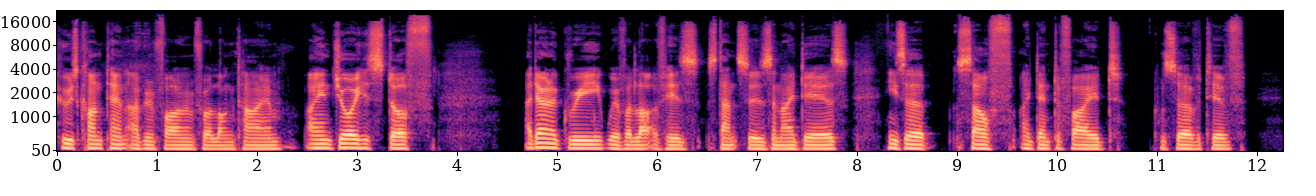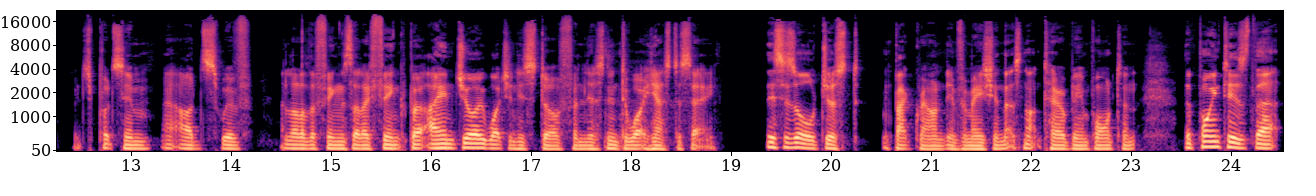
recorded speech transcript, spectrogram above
whose content I've been following for a long time. I enjoy his stuff. I don't agree with a lot of his stances and ideas. He's a self identified conservative, which puts him at odds with a lot of the things that I think, but I enjoy watching his stuff and listening to what he has to say. This is all just background information that's not terribly important. The point is that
